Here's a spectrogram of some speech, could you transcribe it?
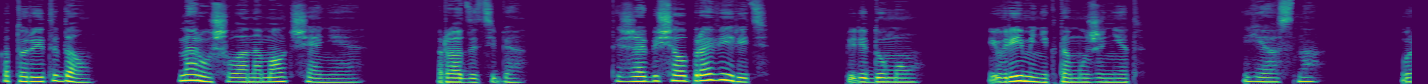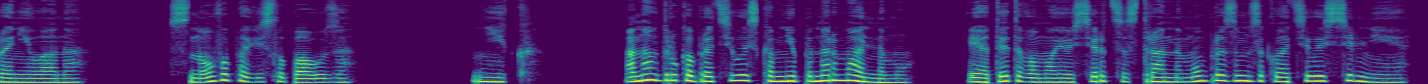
которые ты дал. Нарушила она молчание. Рад за тебя. Ты же обещал проверить. Передумал. И времени к тому же нет. Ясно, уронила она. Снова повисла пауза. Ник. Она вдруг обратилась ко мне по-нормальному, и от этого мое сердце странным образом заколотилось сильнее.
